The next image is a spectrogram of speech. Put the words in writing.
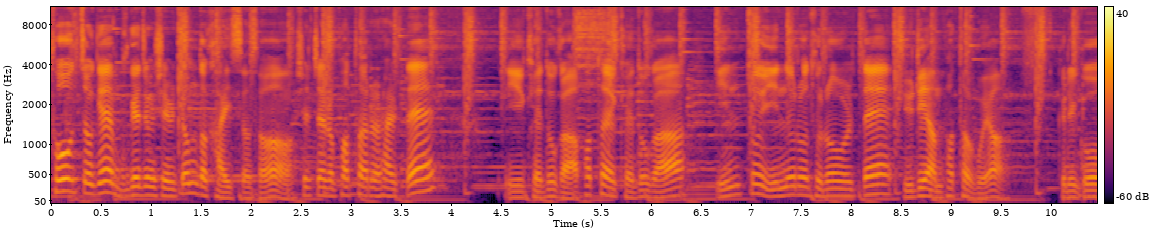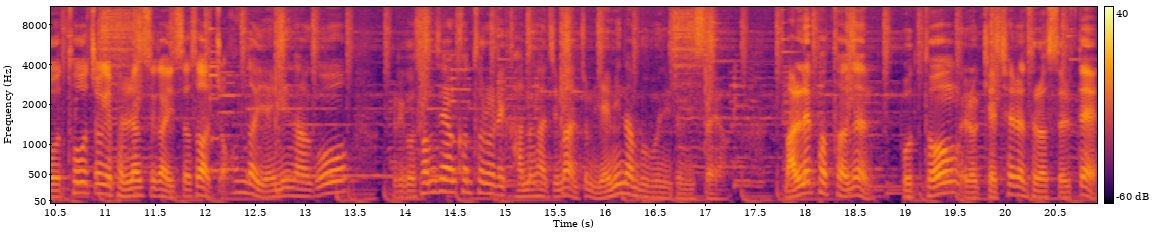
토우 쪽에 무게 중심이 좀 더 가 있어서 실제로 퍼터를 할 때 이 궤도가 퍼터의 궤도가 인투 인으로 들어올 때 유리한 퍼터고요. 그리고 토우 쪽에 밸런스가 있어서 조금 더 예민하고 그리고 섬세한 컨트롤이 가능하지만 좀 예민한 부분이 좀 있어요. 말레 퍼터는 보통 이렇게 채를 들었을 때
